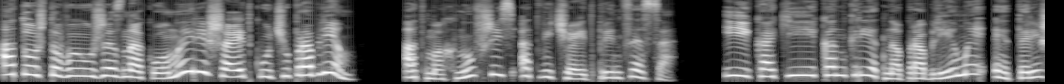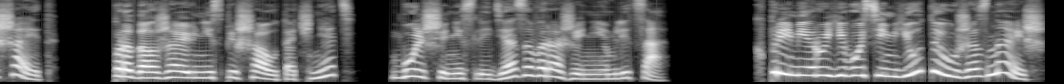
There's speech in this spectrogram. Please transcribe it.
А то, что вы уже знакомы, решает кучу проблем. Отмахнувшись, отвечает принцесса. И какие конкретно проблемы это решает? Продолжаю не спеша уточнять, больше не следя за выражением лица. К примеру, его семью ты уже знаешь,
